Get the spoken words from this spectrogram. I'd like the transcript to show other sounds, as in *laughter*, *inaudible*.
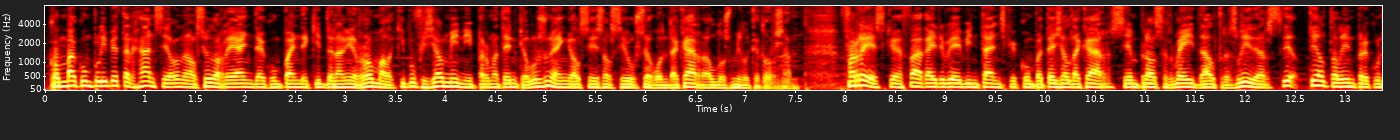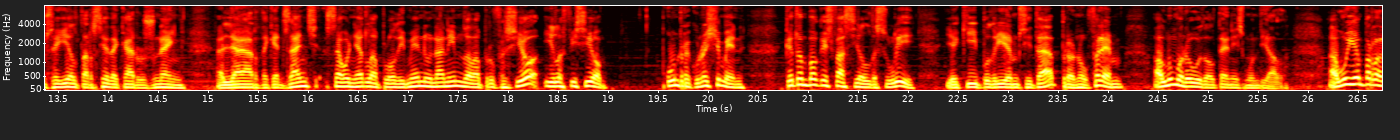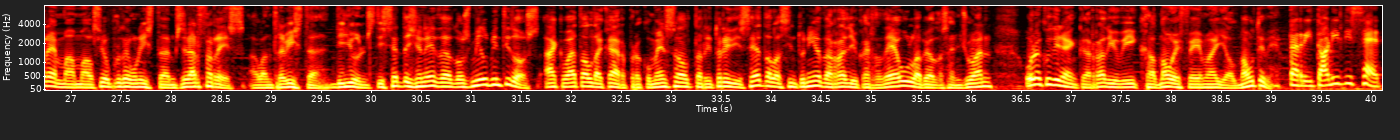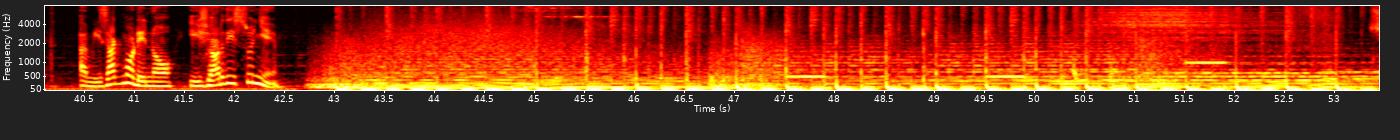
com va complir Peter Hansel en el seu darrer any de company d'equip de Nani Roma a l'equip oficial Mini, permetent que l'Osonenc és el seu segon Dakar el 2014. Ferrés, que fa gairebé 20 anys que competeix al Dakar, sempre al servei d'altres líders, té el talent per aconseguir el tercer Dakar osonenc. Al llarg d'aquests anys s'ha guanyat l'aplaudiment unànim de la professió i l'afició, un reconeixement que tampoc és fàcil d'assolir, i aquí podríem citar, però no ho farem, el número 1 del tennis mundial. Avui en parlarem amb el seu protagonista, amb Gerard Ferrés, a l'entrevista. Dilluns, 17 de gener de 2022. Ha acabat el Dakar, però comença el Territori 17 a la sintonia de Ràdio Cardedeu, la veu de Sant Joan, Ona Codinenca, Ràdio Vic, el 9 FM i el 9 TV. Territori 17, amb Isaac Moreno i Jordi Sunyer.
